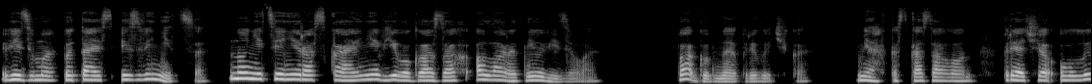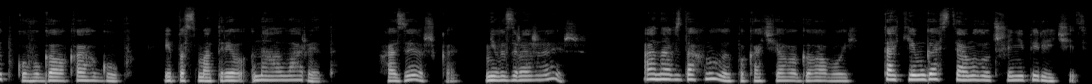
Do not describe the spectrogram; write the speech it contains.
видимо, пытаясь извиниться но ни тени раскаяния в его глазах Аларет не увидела. «Пагубная привычка», – мягко сказал он, пряча улыбку в уголках губ, и посмотрел на Аларет. «Хозяюшка, не возражаешь?» Она вздохнула и покачала головой. «Таким гостям лучше не перечить».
